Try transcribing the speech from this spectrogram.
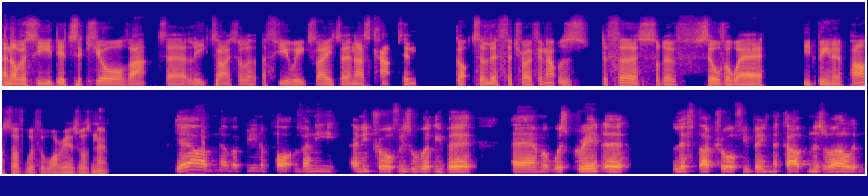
And obviously, you did secure that uh, league title a, a, few weeks later, and as captain, got to lift the trophy. And that was the first sort of silverware you'd been a part of with the Warriors, wasn't it? Yeah, I've never been a part of any any trophies with Whitley Bay. Um, it was great to lift that trophy, being the captain as well, and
